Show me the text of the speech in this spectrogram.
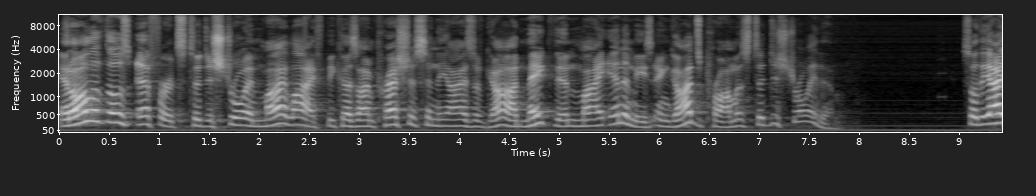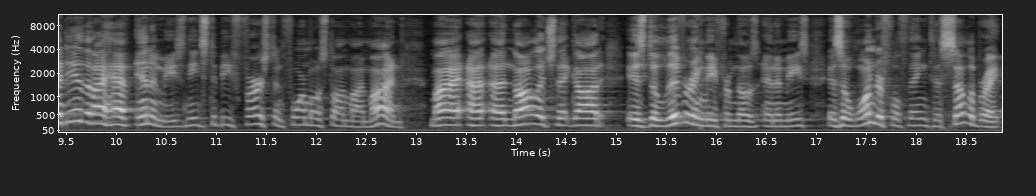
And all of those efforts to destroy my life because I'm precious in the eyes of God make them my enemies, and God's promise to destroy them. So the idea that I have enemies needs to be first and foremost on my mind. My uh, uh, knowledge that God is delivering me from those enemies is a wonderful thing to celebrate.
